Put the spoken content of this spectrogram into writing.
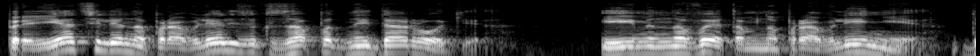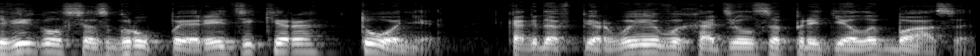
Приятели направлялись к западной дороге, и именно в этом направлении двигался с группой Редикера Тони, когда впервые выходил за пределы базы.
